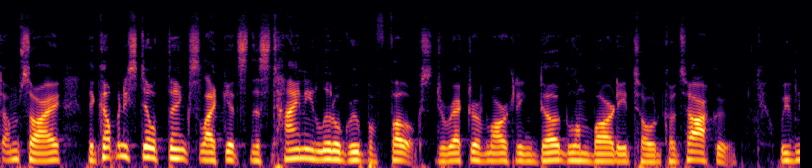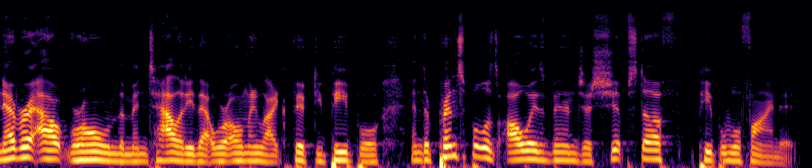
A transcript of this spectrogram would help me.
i'm sorry the company still thinks like it's this tiny little group of folks director of marketing doug lombardi told kotaku. We've never outgrown the mentality that we're only like 50 people and the principle has always been just ship stuff people will find it.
